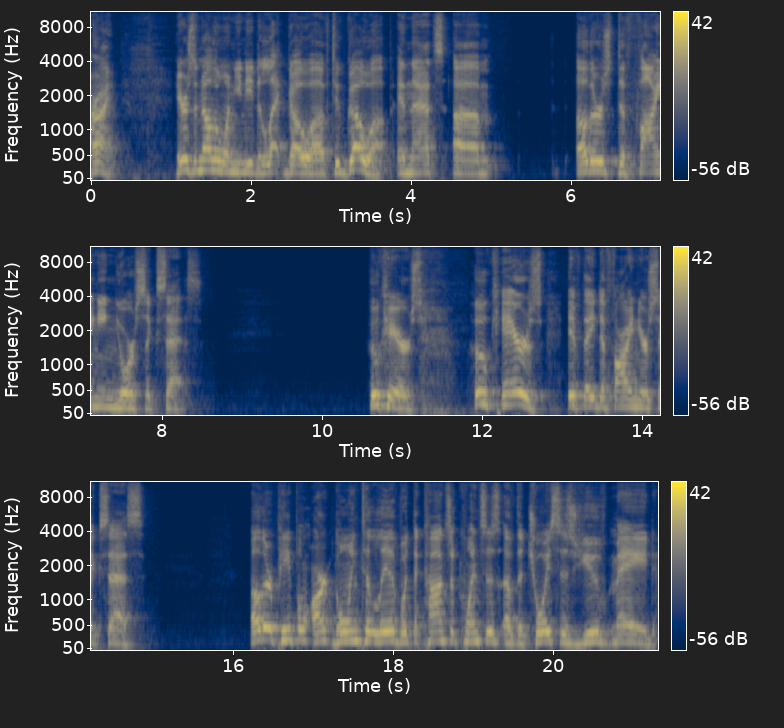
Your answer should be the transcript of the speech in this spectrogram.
All right. Here's another one you need to let go of to go up, and that's um, others defining your success. Who cares? Who cares if they define your success? Other people aren't going to live with the consequences of the choices you've made.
